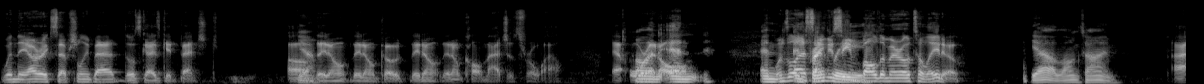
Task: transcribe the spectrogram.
When they are exceptionally bad, those guys get benched. Um, yeah. They don't. They don't go. They don't. They don't call matches for a while, or oh, and, at all. And, and when's the last frankly, time you seen Baldomero Toledo? Yeah, a long time. I,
